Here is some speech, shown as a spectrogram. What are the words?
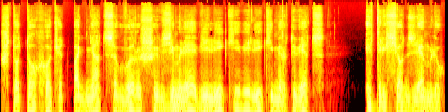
что то хочет подняться выросший в земле великий-великий мертвец и трясет землю.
